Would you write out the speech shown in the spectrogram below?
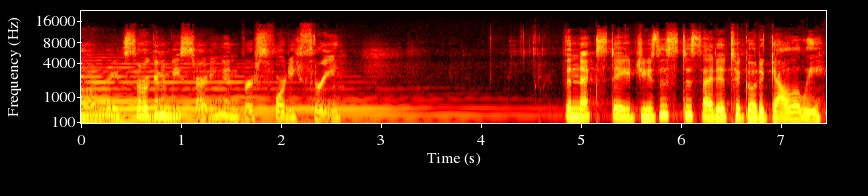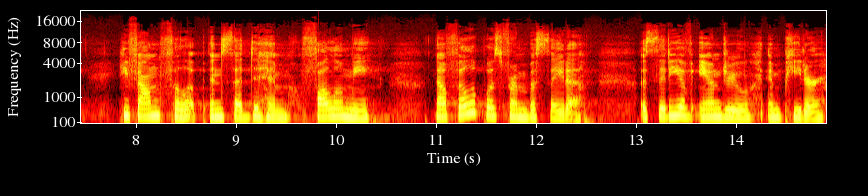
All right, so we're going to be starting in verse 43. The next day, Jesus decided to go to Galilee. He found Philip and said to him, Follow me. Now, Philip was from Bethsaida, a city of Andrew and Peter.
